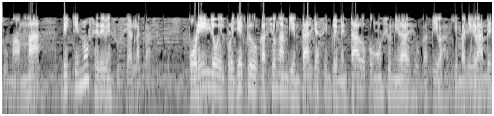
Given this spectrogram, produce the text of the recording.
su mamá, de que no se debe ensuciar la casa. Por ello, el proyecto de educación ambiental ya se ha implementado con 11 unidades educativas aquí en Valle Grande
